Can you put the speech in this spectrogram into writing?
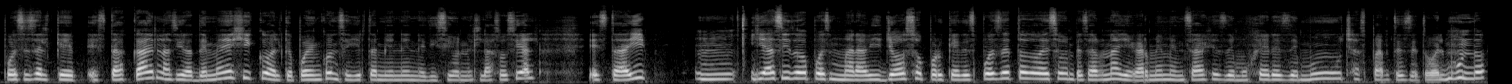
pues es el que está acá en la Ciudad de México, el que pueden conseguir también en ediciones La Social, está ahí. Mm, y ha sido pues maravilloso porque después de todo eso empezaron a llegarme mensajes de mujeres de muchas partes de todo el mundo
